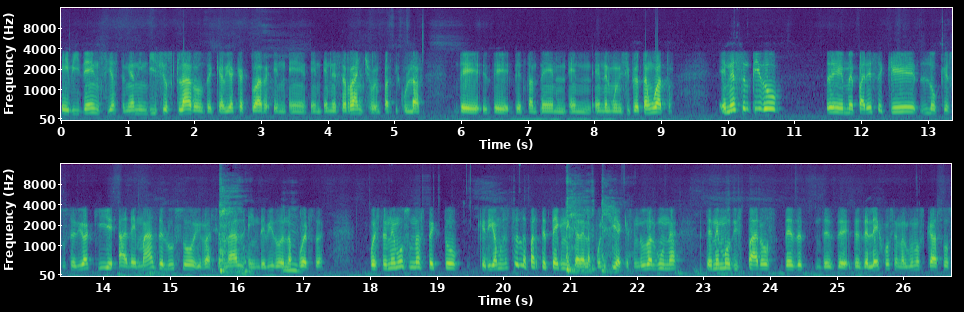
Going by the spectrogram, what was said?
evidencias, tenían indicios claros de que había que actuar en, en, en ese rancho en particular de, de, de en- en el municipio de Tanhuato. En ese sentido, eh, me parece que lo que sucedió aquí, además del uso irracional e indebido de la fuerza, pues tenemos un aspecto que, digamos, esta es la parte técnica de la policía, que sin duda alguna tenemos disparos desde, desde, desde lejos, en algunos casos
